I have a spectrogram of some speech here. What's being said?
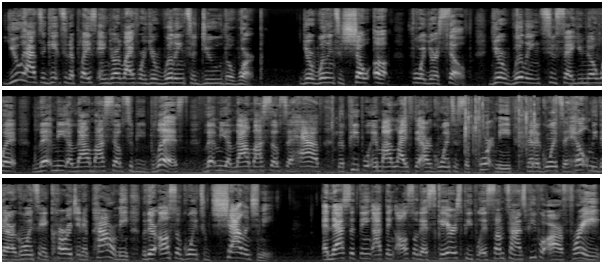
You have to get to the place in your life where you're willing to do the work. You're willing to show up for yourself. You're willing to say, you know what? Let me allow myself to be blessed let me allow myself to have the people in my life that are going to support me, that are going to help me, that are going to encourage and empower me, but they're also going to challenge me. And that's the thing I think also that scares people is sometimes people are afraid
